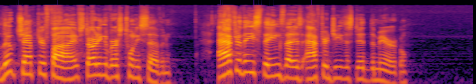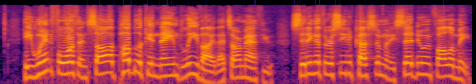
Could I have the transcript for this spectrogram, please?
Luke chapter 5, starting in verse 27. After these things, that is, after Jesus did the miracle, he went forth and saw a publican named Levi, that's our Matthew, sitting at the receipt of custom, and he said to him, Follow me.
